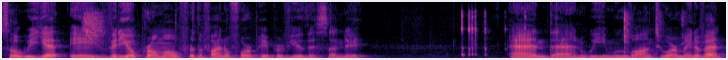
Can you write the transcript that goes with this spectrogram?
So we get a video promo for the Final Four pay per view this Sunday. And then we move on to our main event.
